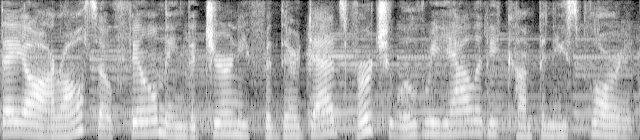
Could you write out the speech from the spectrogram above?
They are also filming the journey for their dad's virtual reality company Splorit.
